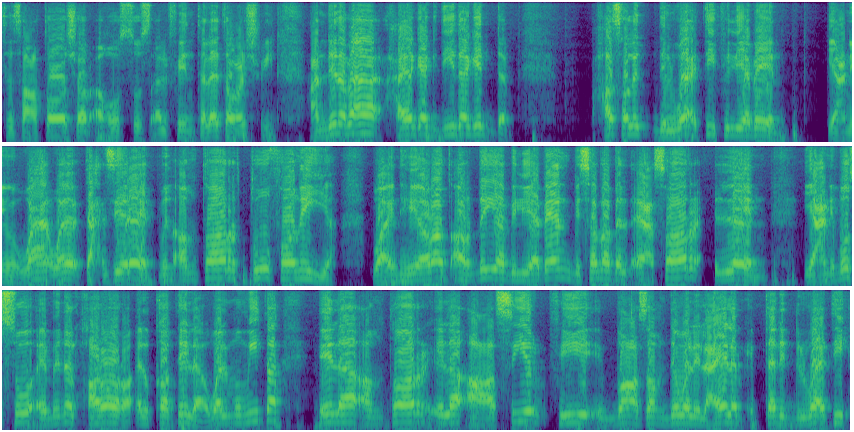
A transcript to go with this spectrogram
19 أغسطس 2023 عندنا بقى حاجة جديدة جدا حصلت دلوقتي في اليابان. يعني وتحذيرات من أمطار طوفانية وانهيارات أرضية باليابان بسبب الإعصار لأن. يعني بصوا من الحرارة القاتلة والمميتة إلى أمطار إلى أعاصير في معظم دول العالم ابتدت دلوقتي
